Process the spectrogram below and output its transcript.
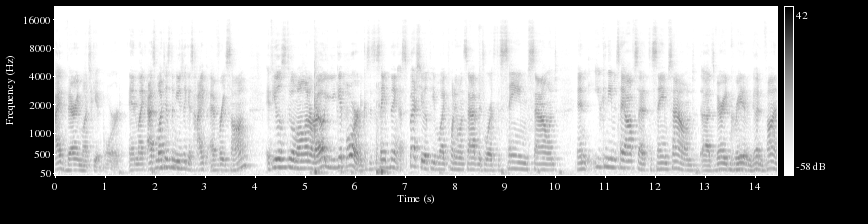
I very much get bored and like as much as the music is hype every song if you listen to them all in a row you get bored because it's the same thing especially with people like 21 Savage where it's the same sound and you can even say offset it's the same sound uh, it's very Mm-hmm. creative and good and fun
